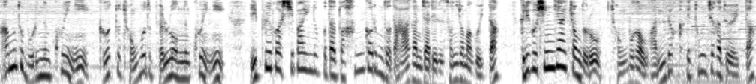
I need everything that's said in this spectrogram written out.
아무도 모르는 코인이 그것도 정보도 별로 없는 코인이 리플과 시바이누보다도 한 걸음 더 나아간 자리를 선점하고 있다? 그리고 신기할 정도로 정보가 완벽하게 통제가 되어 있다?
